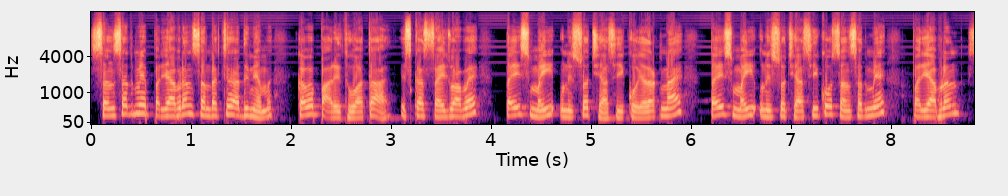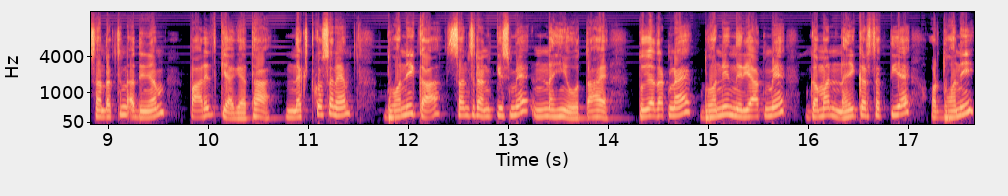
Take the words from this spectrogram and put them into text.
संसद में पर्यावरण संरक्षण अधिनियम कब पारित हुआ था? इसका सही जवाब है तेईस मई उन्नीस सौ छियासी को। याद रखना है, तेईस मई उन्नीस सौ छियासी को संसद में पर्यावरण संरक्षण अधिनियम पारित किया गया था। नेक्स्ट क्वेश्चन है, ध्वनि का संचरण किसमें नहीं होता है? तो याद रखना है, ध्वनि निर्यात में गमन नहीं कर सकती है और ध्वनि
